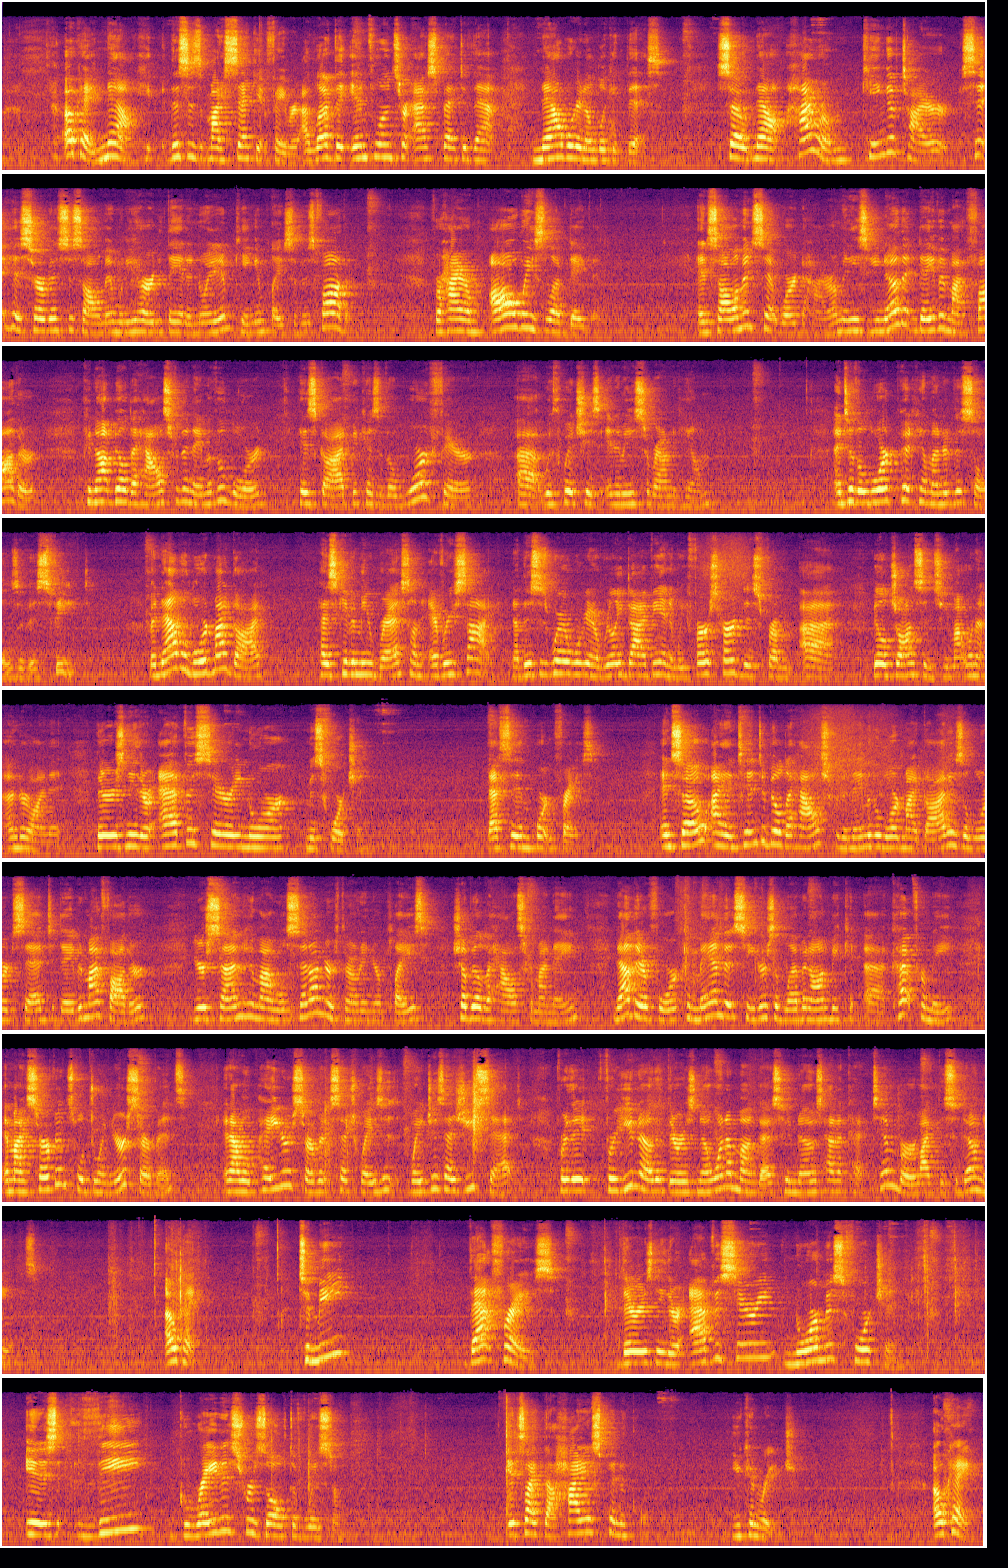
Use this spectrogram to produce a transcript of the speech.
Okay, now, this is my second favorite. I love the influencer aspect of that. Now we're going to look at this. So now Hiram, king of Tyre, sent his servants to Solomon when he heard that they had anointed him king in place of his father. For Hiram always loved David. And Solomon sent word to Hiram, and he said, You know that David, my father, could not build a house for the name of the Lord his God because of the warfare uh, with which his enemies surrounded him, until the Lord put him under the soles of his feet. But now the Lord my God has given me rest on every side. Now, this is where we're going to really dive in, and we first heard this from uh, Bill Johnson, so you might want to underline it. There is neither adversary nor misfortune. That's the important phrase. And so I intend to build a house for the name of the Lord my God, as the Lord said to David my father, Your son, whom I will set on your throne in your place, shall build a house for my name. Now therefore, command that cedars of Lebanon be uh, cut for me, and my servants will join your servants, and I will pay your servants such wages as you set. For, the, for you know that there is no one among us who knows how to cut timber like the Sidonians. Okay. To me, that phrase, there is neither adversary nor misfortune, is the greatest result of wisdom. It's like the highest pinnacle you can reach. Okay.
